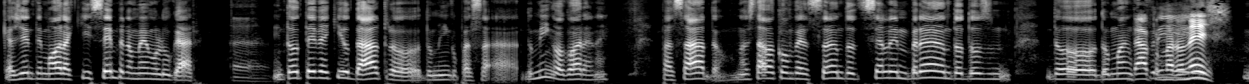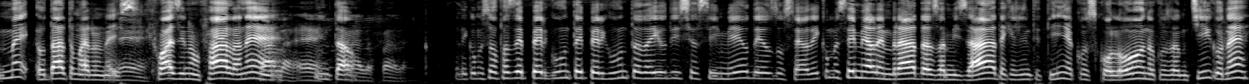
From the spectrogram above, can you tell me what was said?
que a gente mora aqui sempre no mesmo lugar. Uhum. Então teve aqui o Daltro domingo passado, domingo agora, né? Passado, nós estava conversando, se lembrando dos, do, do. Daltro Maronês? O Daltro Maronês, é. quase não fala, né? Fala, é. Então, fala, fala. Ele começou a fazer pergunta e pergunta, daí eu disse assim, meu Deus do céu. Daí comecei a me lembrar das amizades que a gente tinha com os colonos, com os antigos, né?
